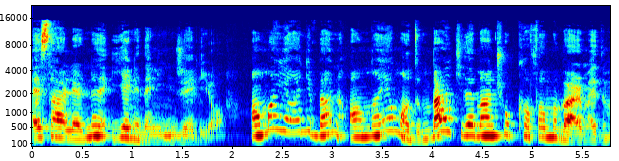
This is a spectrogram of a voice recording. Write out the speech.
eserlerini yeniden inceliyor. Ama yani ben anlayamadım. Belki de ben çok kafamı vermedim.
